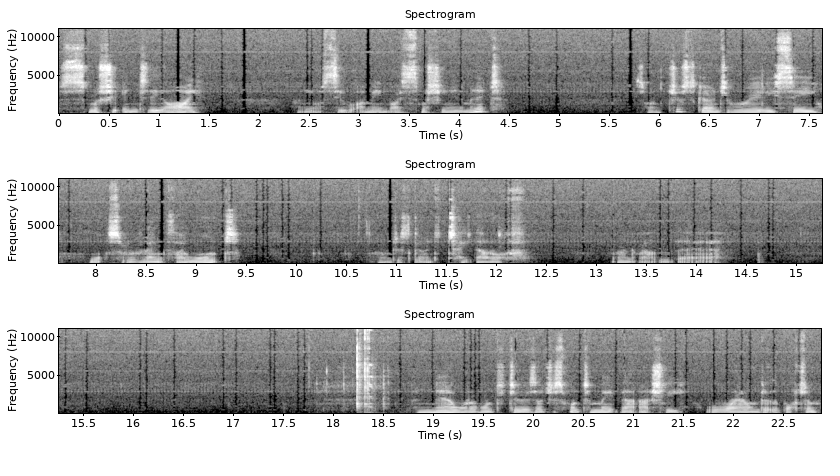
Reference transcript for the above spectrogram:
smush it into the eye. And you'll see what I mean by smushing in a minute. So I'm just going to really see what sort of length I want. I'm just going to take that off around about there. And now what I want to do is I just want to make that actually round at the bottom.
